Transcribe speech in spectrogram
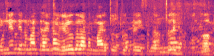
ಮುಂದಿನ ದಿನಮಾನದಾಗ ನಾವು ಹೇಳುವುದಿಲ್ಲ, ಅದನ್ನ ಮಾಡಿ ತೋರಿಸ್ತು ಅಂತ ಈ ಸಂದರ್ಭದಲ್ಲಿ.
